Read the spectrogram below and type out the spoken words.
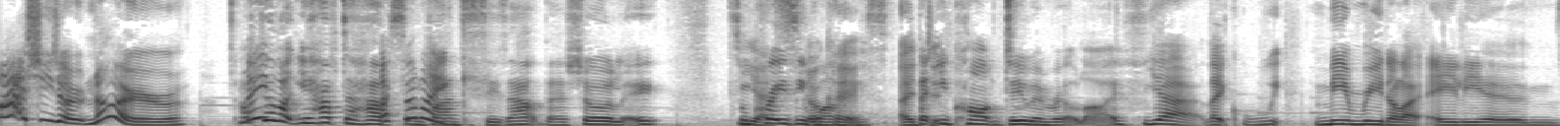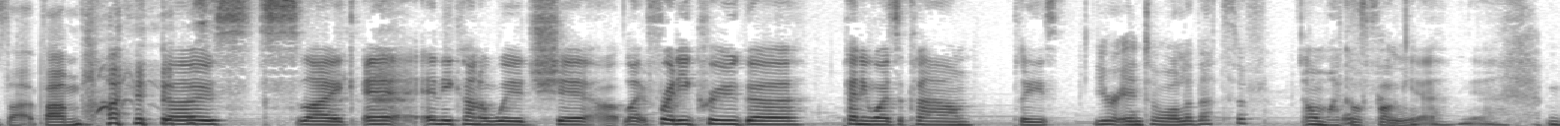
I actually don't know. I feel like you have to have I feel some like- fantasies out there, surely. Some Yes, crazy okay, ones I that do- you can't do in real life. Yeah, like we, me and Reed are like aliens, like vampires. Ghosts, like a- any kind of weird shit, like Freddy Krueger, Pennywise the Clown, please. You're into all of that stuff. Oh my That's god, fuck cool. yeah, yeah.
